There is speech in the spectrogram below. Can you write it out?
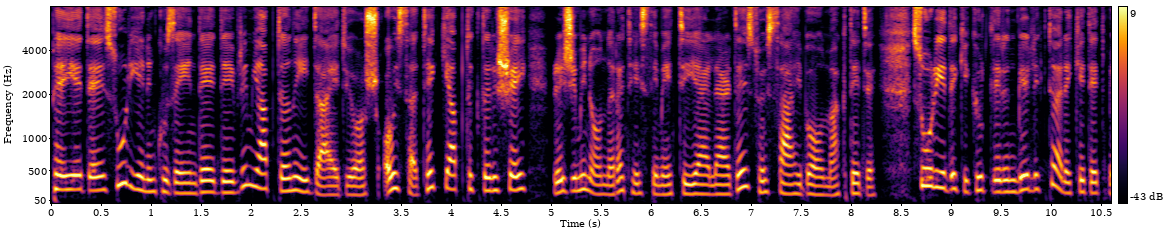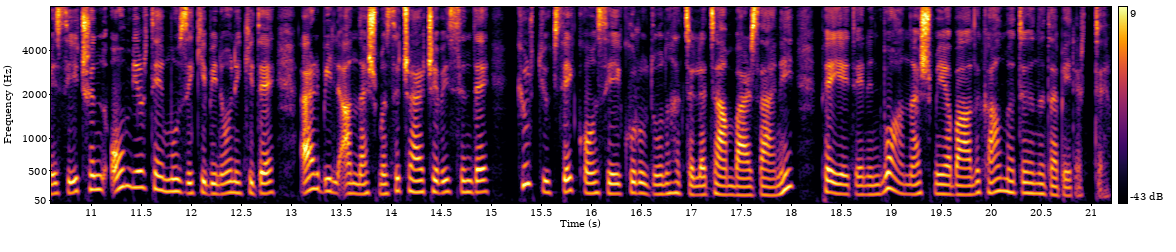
PYD Suriye'nin kuzeyinde devrim yaptığını iddia ediyor. Oysa tek yaptıkları şey rejimin onlara teslim ettiği yerlerde söz sahibi olmak dedi. Suriye'deki Kürtlerin birlikte hareket etmesi için 11 Temmuz 2012'de Erbil Anlaşması çerçevesinde Kürt Yüksek Konseyi kurulduğunu hatırlatan Barzani, PYD'nin bu anlaşmaya bağlı kalmadığını da belirtti.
